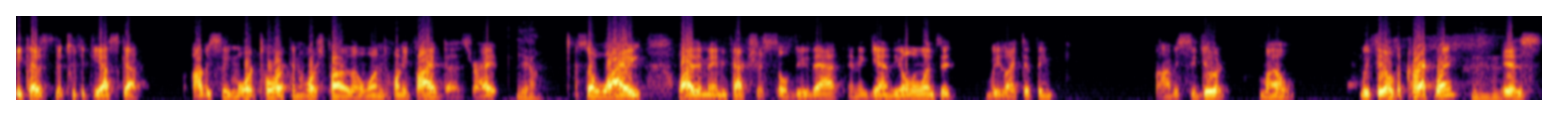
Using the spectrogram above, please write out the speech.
because the 250F's got obviously more torque and horsepower than 125 does, right? Yeah. So why why the manufacturers still do that? And again, the only ones that we like to think obviously do it well, we feel the correct way Mhm. is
